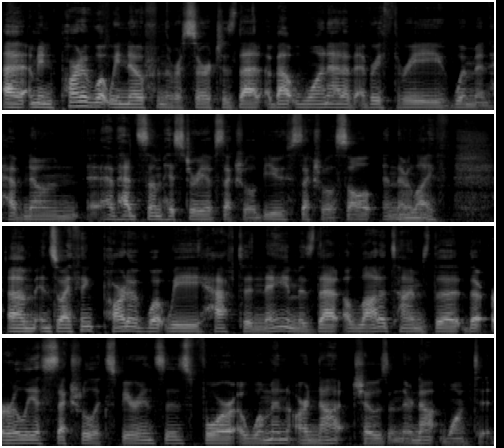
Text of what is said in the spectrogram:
Uh, I mean, part of what we know from the research is that about one out of every three women have known, have had some history of sexual abuse, sexual assault in their life. Um, and so I think part of what we have to name is that a lot of times the, the earliest sexual experiences for a woman are not chosen, they're not wanted.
